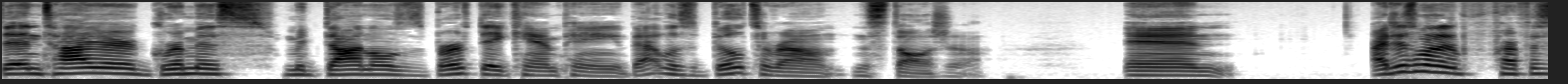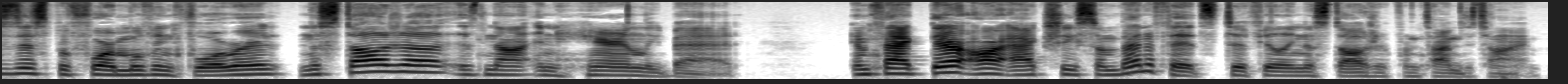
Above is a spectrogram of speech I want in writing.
The entire Grimace McDonald's birthday campaign that was built around nostalgia. And I just wanted to preface this before moving forward. Nostalgia is not inherently bad. In fact, there are actually some benefits to feeling nostalgic from time to time,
